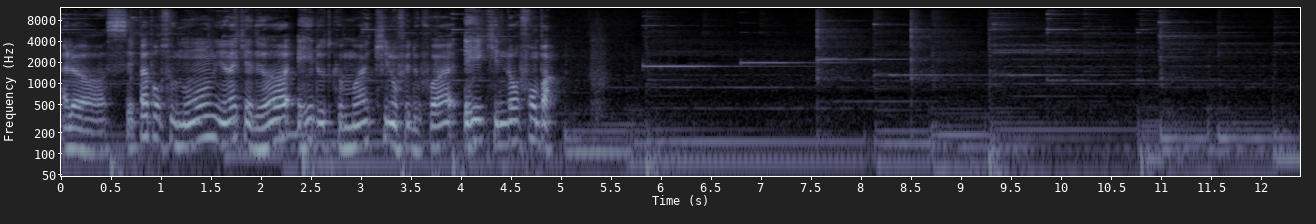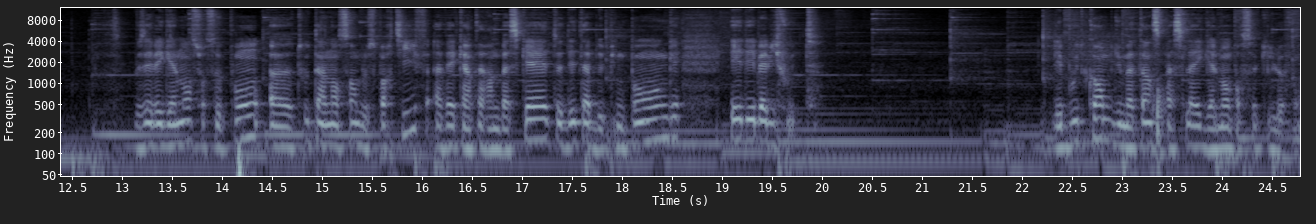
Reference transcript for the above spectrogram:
Alors, c'est pas pour tout le monde, il y en a qui adorent et d'autres comme moi qui l'ont fait deux fois et qui ne le refont pas. Vous avez également sur ce pont euh, tout un ensemble sportif avec un terrain de basket, des tables de ping-pong et des baby-foot. Les bootcamps du matin se passent là également pour ceux qui le font.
